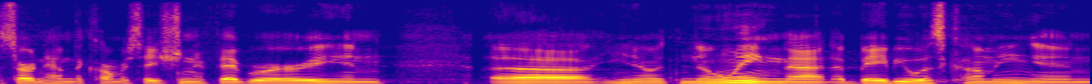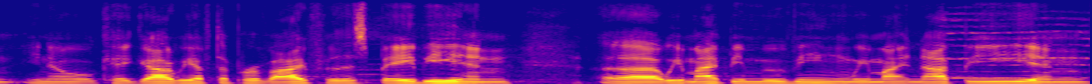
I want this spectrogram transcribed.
started having the conversation in February, and uh, you know, knowing that a baby was coming, and you know, okay, God, we have to provide for this baby, and Uh, we might be moving, we might not be, and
